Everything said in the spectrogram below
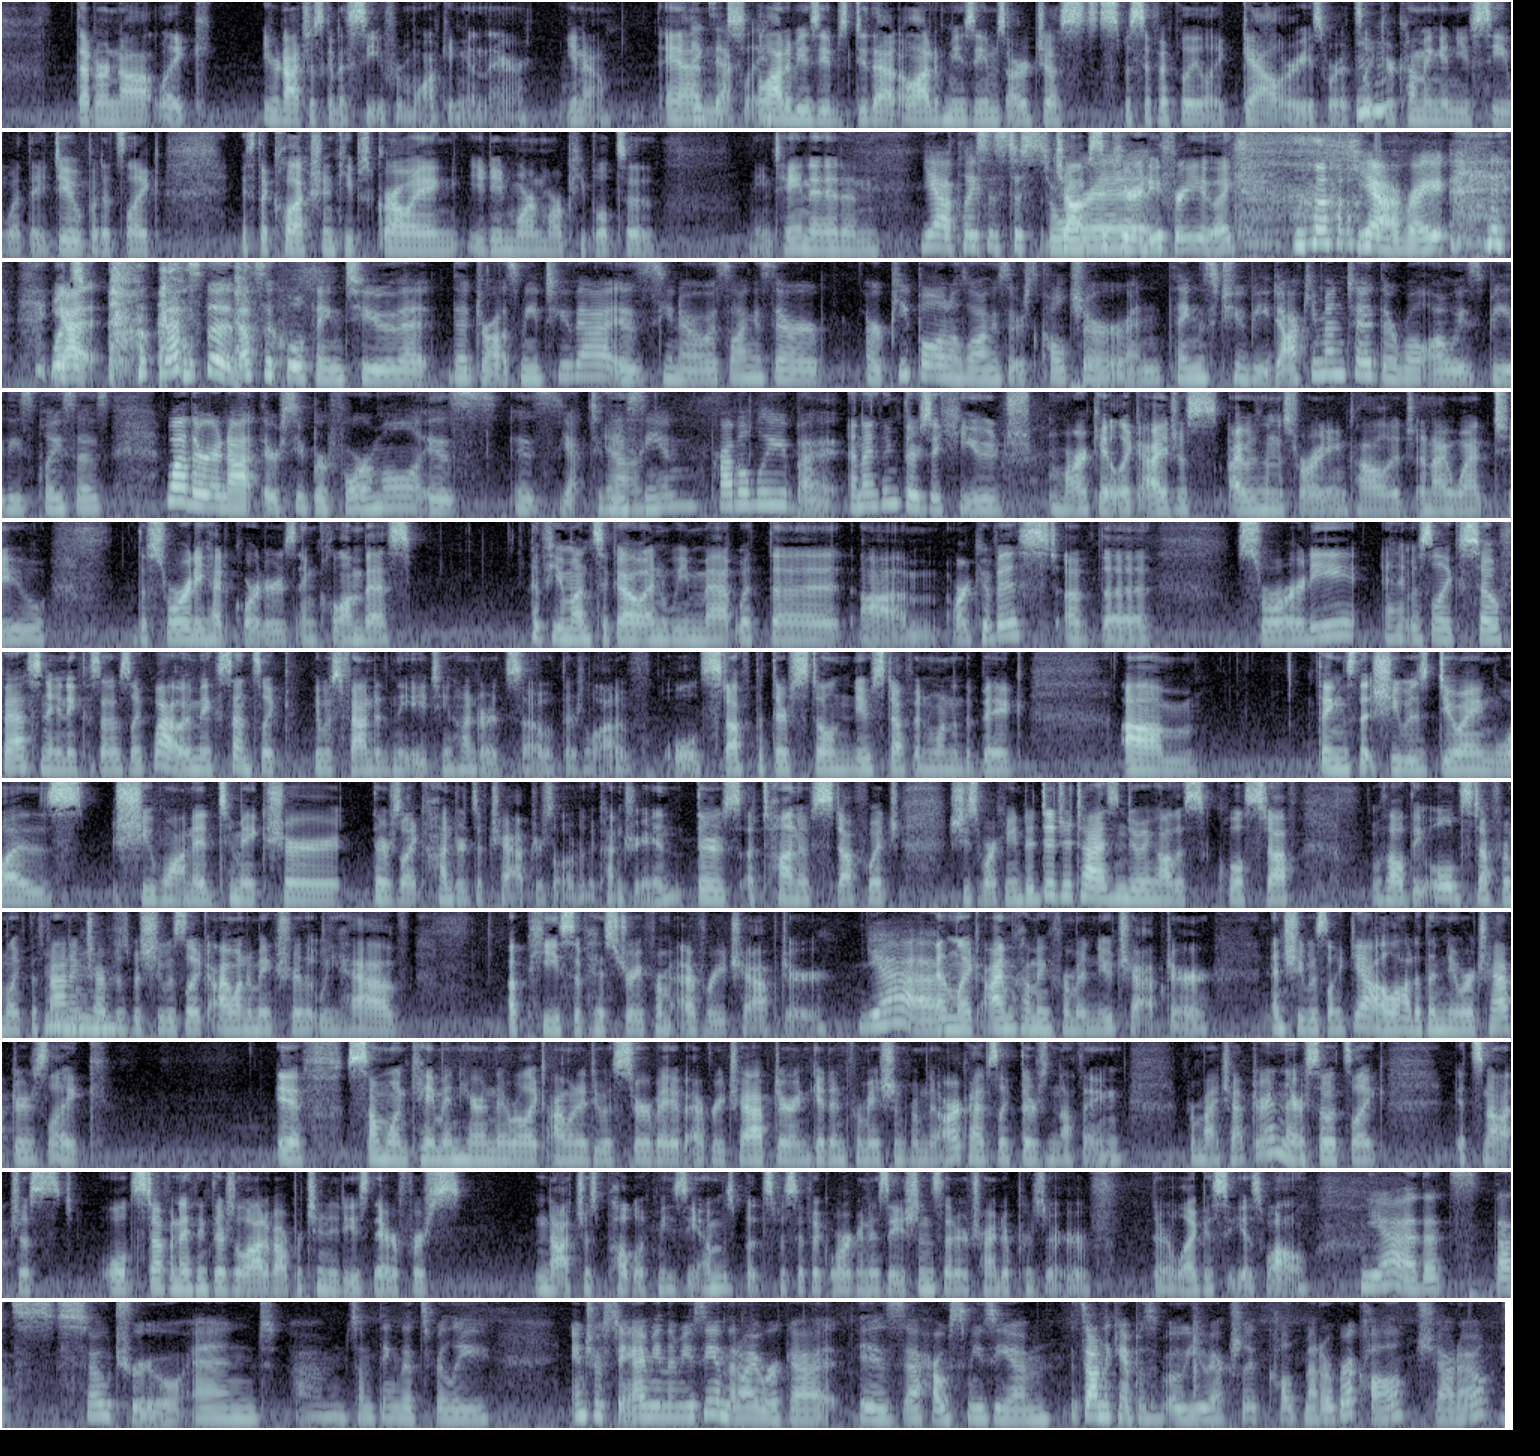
that are not like you're not just going to see from walking in there, you know. And Exactly. a lot of museums do that. A lot of museums are just specifically like galleries where it's Mm-hmm. like you're coming and you see what they do, but it's like if the collection keeps growing, you need more and more people to maintain it and Yeah, places to store job it. security for you like yeah right yeah that's the that's the cool thing too that that draws me to that is you know as long as there are people and as long as there's culture and things to be documented there will always be these places whether or not they're super formal is is yet to Yeah. be seen probably but And I think there's a huge market. Like I just I was in a sorority in college and I went to the sorority headquarters in Columbus a few months ago and we met with the um, archivist of the sorority and it was like so fascinating because I was like wow it makes sense. Like it was founded in the 1800s so there's a lot of old stuff but there's still new stuff and one of the big um, things that she was doing was she wanted to make sure there's like hundreds of chapters all over the country and there's a ton of stuff which she's working to digitize and doing all this cool stuff with all the old stuff from like the founding chapters but she was like I want to make sure that we have a piece of history from every chapter. Yeah. And like I'm coming from a new chapter. And she was like yeah a lot of the newer chapters like if someone came in here and they were like I want to do a survey of every chapter and get information from the archives like there's nothing from my chapter in there. So it's like it's not just old stuff. And I think there's a lot of opportunities there for s- not just public museums but specific organizations that are trying to preserve their legacy as well Yeah, that's that's so true, and um, something that's really interesting. I mean, the museum that I work at is a house museum. It's on the campus of OU, actually. It's called Meadowbrook Hall. Shout out.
